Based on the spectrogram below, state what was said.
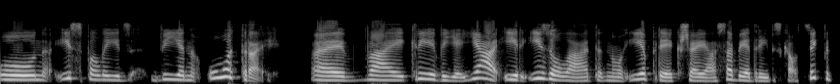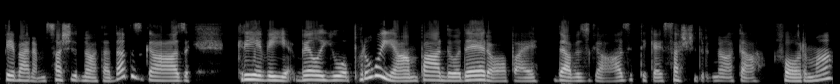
un izpalīdz viena otrai vai Krievija jā, ir izolēta no iepriekšējā sabiedrības kaut cik, bet, piemēram, sašķidrinātā dabasgāze, Krievija vēl joprojām pārdod Eiropai dabasgāzi tikai sašķidrinātā formā.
